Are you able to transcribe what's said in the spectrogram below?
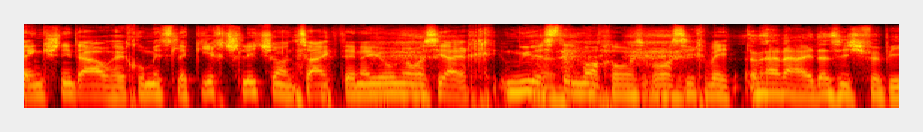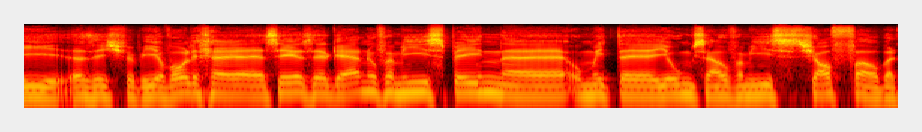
denkst nicht auch, hey, komm, jetzt lege ich die und zeige den Jungen, was sie eigentlich müssten machen, was, was ich will. Nein, nein, das ist vorbei. Das ist vorbei. Obwohl ich äh, sehr, sehr gerne auf dem Eis bin äh, und mit den Jungs auch auf dem Eis arbeite, aber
